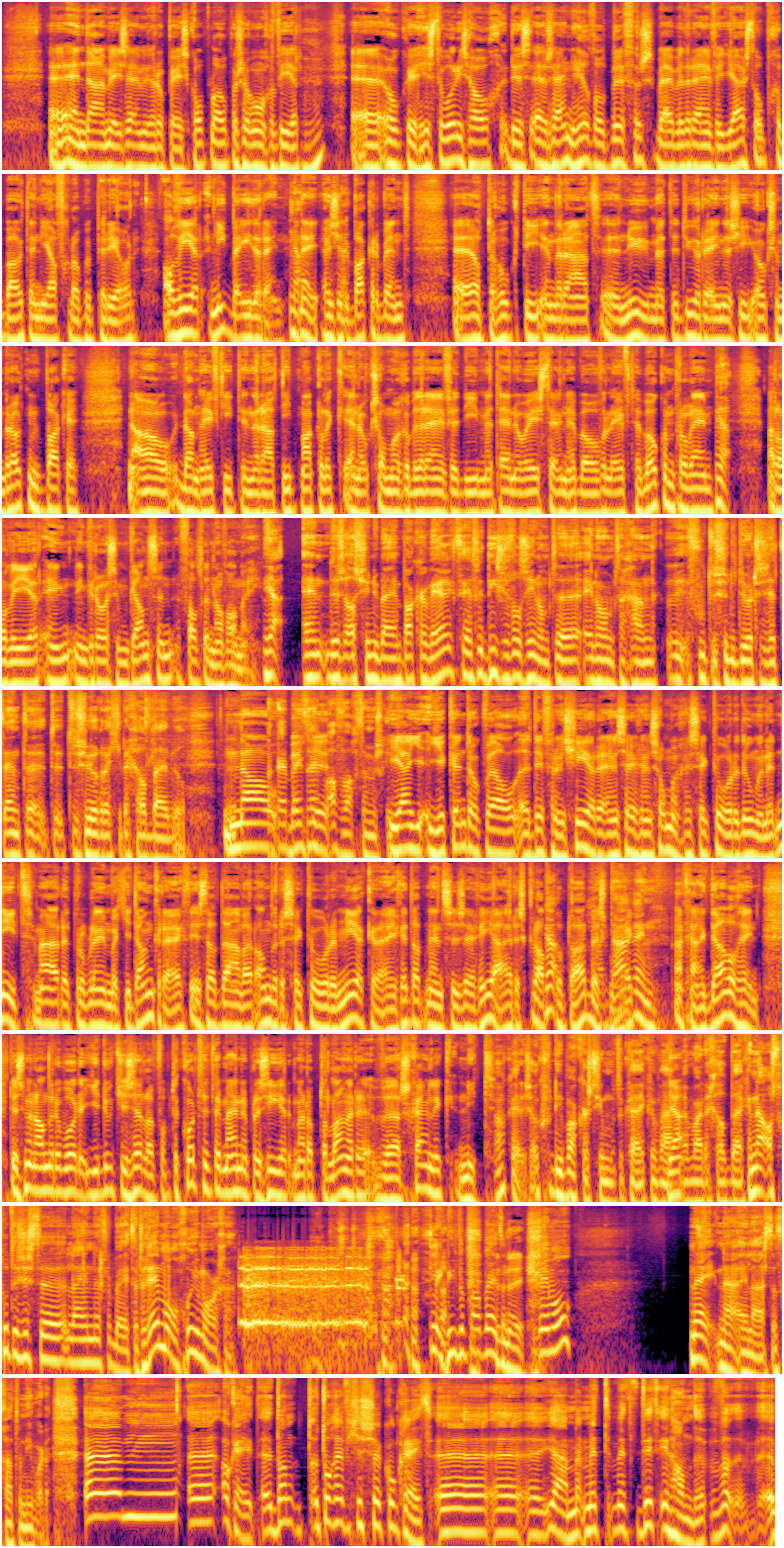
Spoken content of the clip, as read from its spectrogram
en daarmee zijn we Europees koploper zo ongeveer. uh, ook historisch hoog. Dus er zijn heel veel buffers bij bedrijven juist opgebouwd in die afgelopen periode. Alweer niet bij iedereen. Ja. Nee, als je de bakker bent uh, op de hoek die inderdaad nu met de dure energie ook zijn brood moet bakken. Nou, dan heeft hij het inderdaad niet makkelijk. En ook sommige bedrijven die met NOE-steun hebben overleefd, hebben ook een probleem. Ja. Maar alweer in, in ganzen valt het nog wel mee. Ja, en dus als je nu bij een bakker werkt, heeft het niet zoveel zin om te enorm te gaan voet tussen de deur te zetten en te, te, te zeuren dat je er geld bij wil. Nou, kan je beter even afwachten misschien. Ja, je, je kunt ook wel uh, differentiëren en zeggen in sommige sectoren doen we het niet. Maar het probleem wat je dan krijgt, is dat daar waar andere sectoren meer krijgen, dat mensen zeggen ja, er is krap ja, op de arbeidsmarkt. Dan ga ik daar wel heen. Dus met andere woorden, je doet jezelf op de korte termijn een plezier, maar op de langere waarschijnlijk niet. Oké, okay, dus ook voor die bakkers die moeten kijken waar, ja. waar de geld bij kan. Nou, als het goed is, is de lijn verbeterd. Raymond, goedemorgen. Klinkt niet bepaald beter. Nee. Raymond? Nee, nou helaas, dat gaat hem niet worden. Um, uh, Oké, okay, dan toch eventjes uh, concreet. Uh, ja, met, met, met dit in handen.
